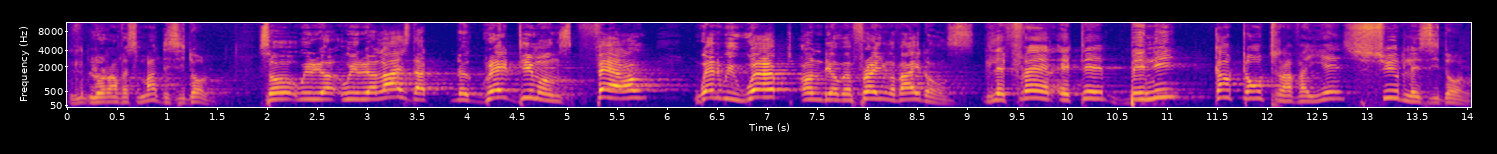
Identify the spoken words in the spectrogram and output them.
le renversement des idoles. So we, rea- we realized that the great demons fell when we worked on the overthrowing of idols. Les frères étaient bénis quand on travaillait sur les idoles.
